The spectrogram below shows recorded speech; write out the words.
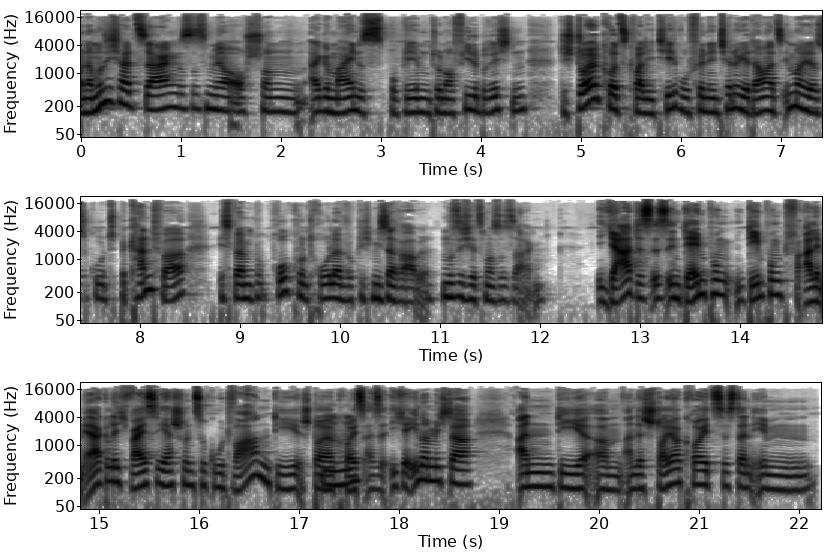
Und da muss ich halt sagen, das ist mir auch schon allgemeines Problem, tun auch viele berichten. Die Steuerkreuzqualität, wofür Nintendo ja damals immer ja so gut bekannt war, ist beim Pro-Controller wirklich miserabel. Muss ich jetzt mal so sagen. Ja, das ist in dem Punkt, in dem Punkt vor allem ärgerlich, weil sie ja schon so gut waren, die Steuerkreuz. Mhm. Also ich erinnere mich da an die, ähm, an das Steuerkreuz, das dann im,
